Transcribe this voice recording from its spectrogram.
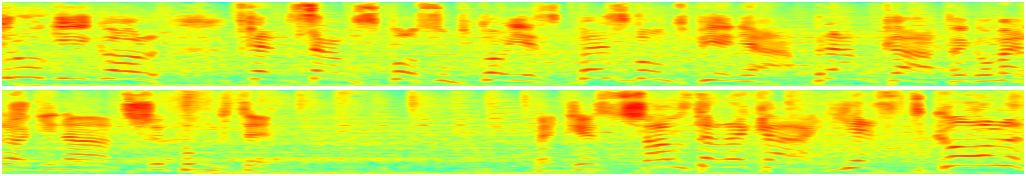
drugi gol w ten sam sposób. To jest bez wątpienia bramka tego meczu. Dragi na trzy punkty. Będzie strzał z daleka. Jest gol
